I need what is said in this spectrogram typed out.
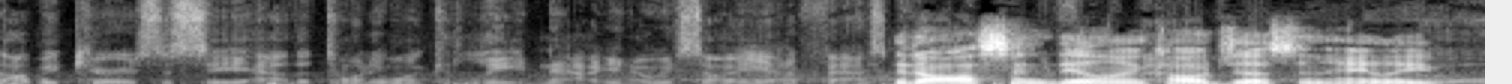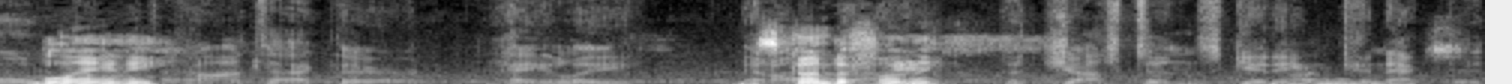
I'll be curious to see how the 21 could lead now. You know, we saw he had a fast. Did Austin Dillon call Justin Haley Blaney? Contact there. Haley. It's kinda funny. The Justins getting connected.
